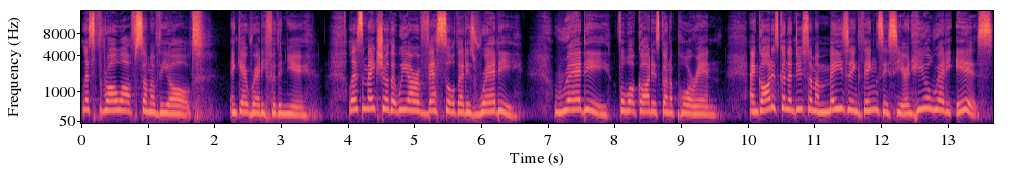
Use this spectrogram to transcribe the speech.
Let's throw off some of the old and get ready for the new. Let's make sure that we are a vessel that is ready ready for what God is going to pour in. And God is going to do some amazing things this year, and He already is.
